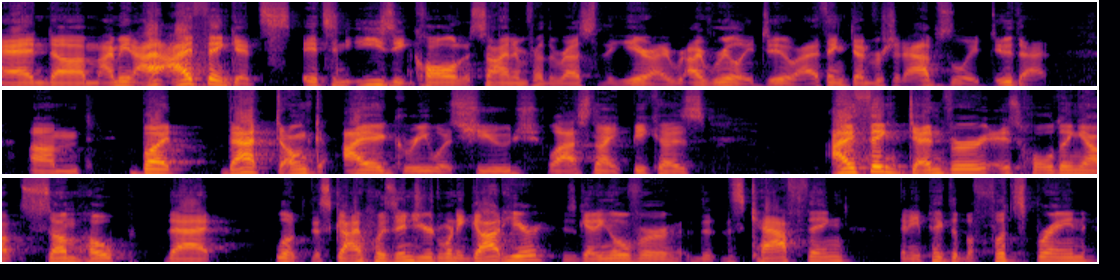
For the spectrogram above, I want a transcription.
And um, I mean, I, I think it's it's an easy call to sign him for the rest of the year. I, I really do. I think Denver should absolutely do that. Um, but that dunk, I agree, was huge last night because I think Denver is holding out some hope that look, this guy was injured when he got here. He's getting over th- this calf thing. Then he picked up a foot sprain.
